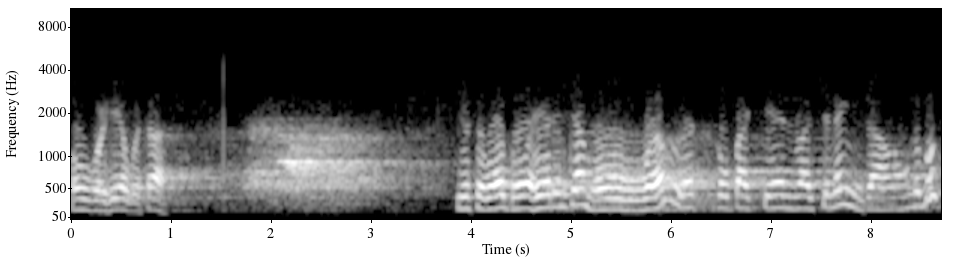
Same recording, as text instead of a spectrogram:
over here with us. You say, well, go ahead and tell me. Oh, well, let's go back there and write your name down on the book.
